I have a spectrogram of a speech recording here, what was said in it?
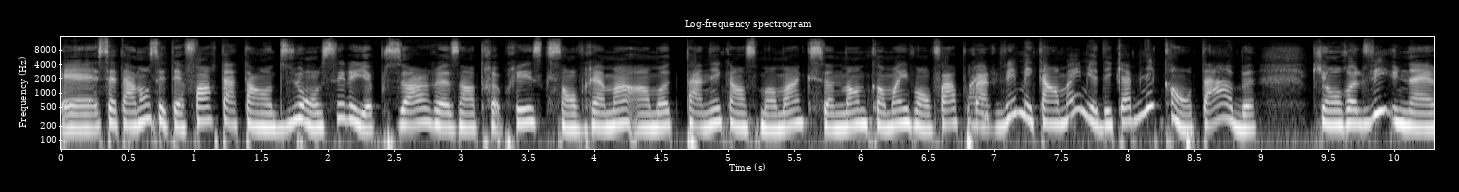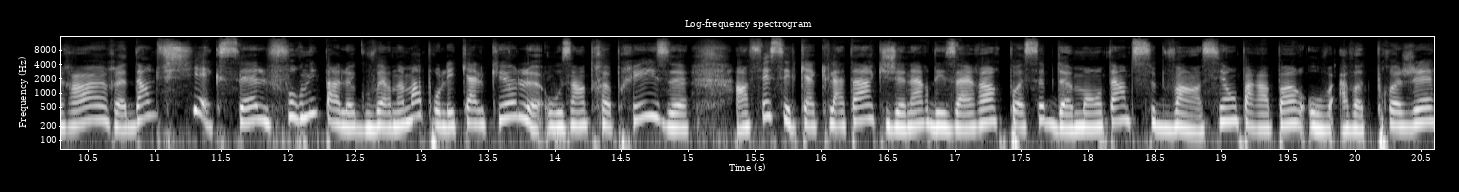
cette annonce était fort attendue. On le sait, il y a plusieurs entreprises qui sont vraiment en mode panique en ce moment, qui se demandent comment ils vont faire pour arriver, mais quand même, il y a des cabinets comptables qui ont relevé une erreur dans le fichier Excel fourni par le gouvernement pour les calculs aux entreprises, en fait, c'est le calculateur qui génère des erreurs possibles de montant de subvention par rapport à votre projet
